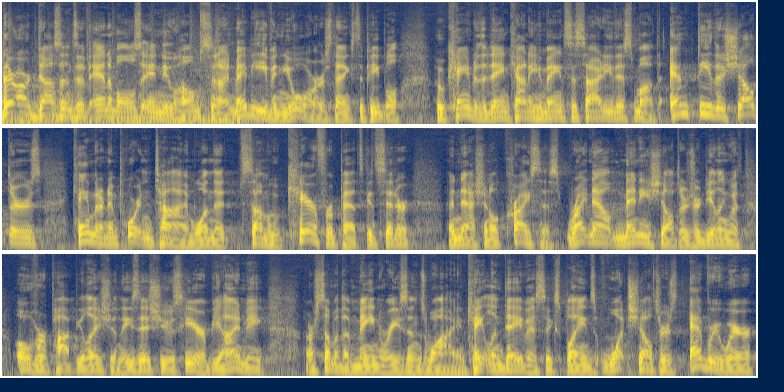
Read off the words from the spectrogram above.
There are dozens of animals in new homes tonight, maybe even yours, thanks to people who came to the Dane County Humane Society this month. Empty the Shelters came at an important time, one that some who care for pets consider a national crisis. Right now, many shelters are dealing with overpopulation. These issues here behind me are some of the main reasons why. And Caitlin Davis explains what shelters everywhere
